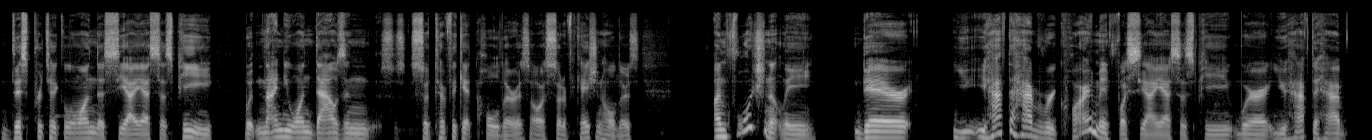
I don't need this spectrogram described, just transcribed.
this particular one, the CISSP, with 91,000 certificate holders or certification holders, unfortunately, there you, you have to have a requirement for CISSP where you have to have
